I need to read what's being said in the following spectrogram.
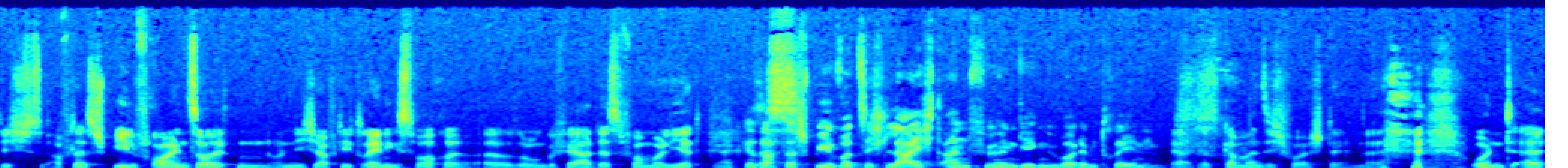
sich auf das Spiel freuen sollten und nicht auf die Trainingswoche. Also so ungefähr hat er es formuliert. Er hat gesagt, das, das, Spiel wird sich leicht anfühlen gegenüber dem Training. Ja, das kann man sich vorstellen. Ne? Und, äh,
